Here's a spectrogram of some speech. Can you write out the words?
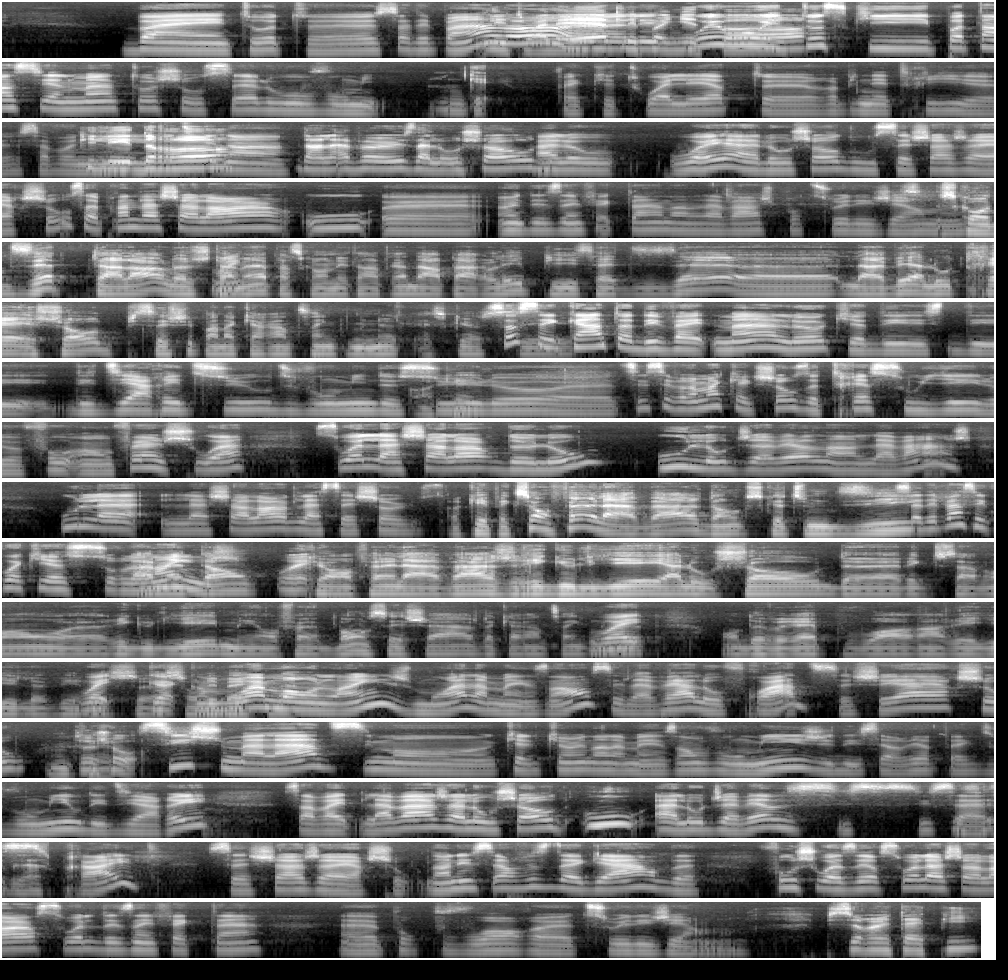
Ben, tout, euh, ça dépend. Les là. toilettes, Euh, les poignées de porte. Oui, oui, tout ce qui potentiellement touche au sel ou au vomi. OK. Fait que toilettes, euh, robinetterie, euh, savonnier. Puis les draps dans- dans la laveuse à l'eau chaude? À l'eau, oui, à l'eau chaude ou séchage à air chaud. Ça prend de la chaleur ou euh, un désinfectant dans le lavage pour tuer les germes. Ce qu'on disait tout à l'heure, justement, parce qu'on est en train d'en parler, puis ça disait euh, laver à l'eau très chaude puis sécher pendant 45 minutes. Est-ce que Ça, c'est quand tu as des vêtements, là, qu'il y a des, des, des diarrhées dessus ou du vomi dessus, là. Euh, tu sais, c'est vraiment quelque chose de très souillé, là. Faut, on fait un choix, soit la chaleur de l'eau ou l'eau de javel dans le lavage ou la, la chaleur de la sécheuse. OK, fait que si on fait un lavage, donc ce que tu me dis, Ça dépend c'est quoi qu'il y a sur le linge. admettons Ouais. qu'on fait un lavage régulier à l'eau chaude euh, avec du savon euh, régulier, mais on fait un bon séchage de 45 Oui. minutes, on devrait pouvoir enrayer le Oui, virus euh, que- sur les comme moi, vêtements. mon linge, moi, à la maison, c'est lavé à l'eau froide, séché à air chaud. Toujours. Si je suis malade, si mon quelqu'un dans la maison vomit, j'ai des serviettes avec du vomi ou des diarrhées, ça va être lavage à l'eau chaude ou à l'eau de javel si, si ça s'y prête, séchage à air chaud. Dans les services de garde, faut choisir soit la chaleur, soit le désinfectant euh, pour pouvoir euh, tuer les germes. Puis sur un tapis.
